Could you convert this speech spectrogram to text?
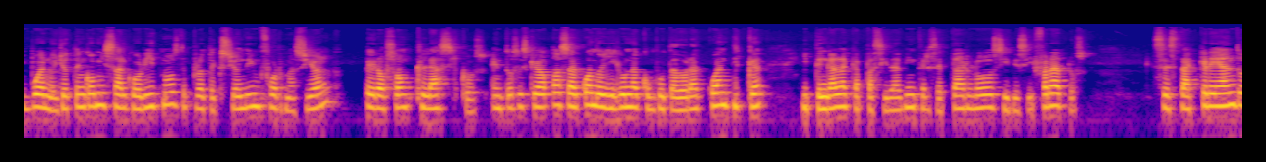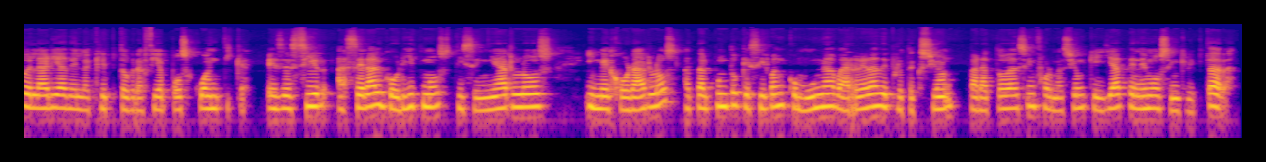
bueno, yo tengo mis algoritmos de protección de información, pero son clásicos. Entonces, ¿qué va a pasar cuando llegue una computadora cuántica y tenga la capacidad de interceptarlos y descifrarlos? Se está creando el área de la criptografía postcuántica, es decir, hacer algoritmos, diseñarlos y mejorarlos a tal punto que sirvan como una barrera de protección para toda esa información que ya tenemos encriptada.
